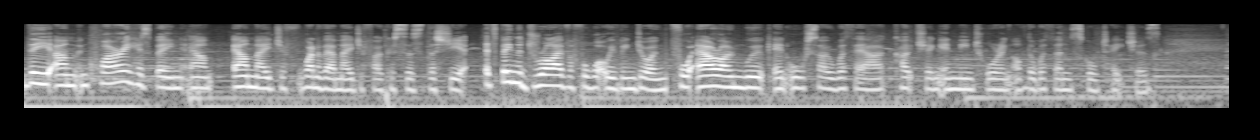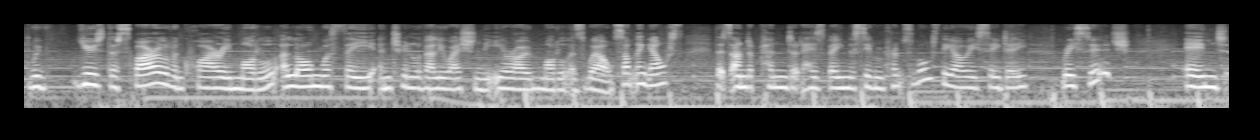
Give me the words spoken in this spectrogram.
The um, inquiry has been our, our major, one of our major focuses this year. It's been the driver for what we've been doing for our own work and also with our coaching and mentoring of the within school teachers. We've used the spiral of inquiry model along with the internal evaluation, the ERO model as well. Something else that's underpinned it has been the seven principles, the OECD research, and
